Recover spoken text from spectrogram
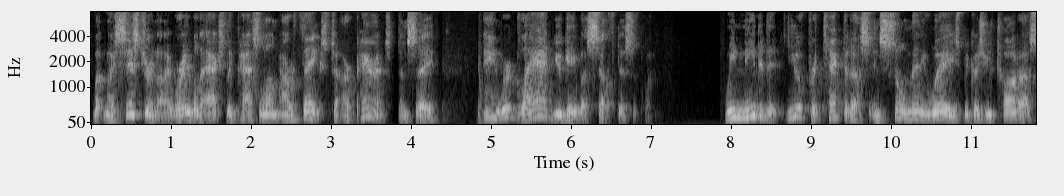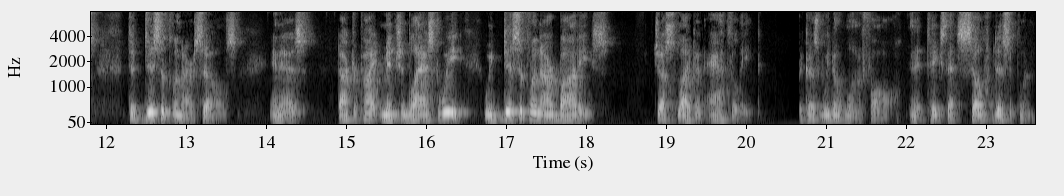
But my sister and I were able to actually pass along our thanks to our parents and say, man, we're glad you gave us self discipline. We needed it. You have protected us in so many ways because you taught us to discipline ourselves. And as Dr. Pike mentioned last week, we discipline our bodies just like an athlete because we don't want to fall. And it takes that self discipline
